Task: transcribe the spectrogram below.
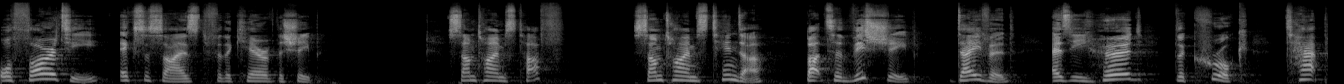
Authority exercised for the care of the sheep. Sometimes tough, sometimes tender, but to this sheep, David, as he heard the crook tap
